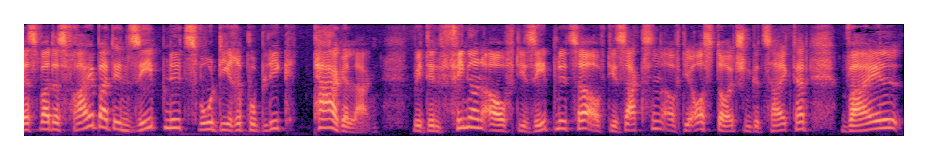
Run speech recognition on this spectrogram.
Das war das Freibad in Sebnitz, wo die Republik tagelang mit den Fingern auf die Sebnitzer, auf die Sachsen, auf die Ostdeutschen gezeigt hat, weil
